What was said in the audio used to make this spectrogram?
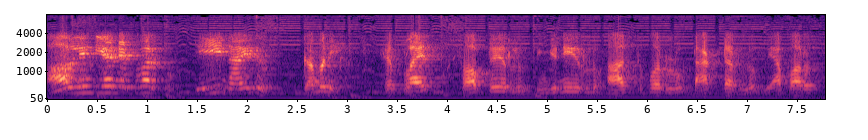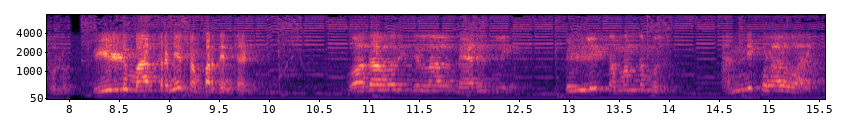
all India network T Naidu గమనిక. ఎంప్లాయ్ సాఫ్ట్వేర్లు ఇంజనీర్లు ఆస్తుపరులు డాక్టర్లు వ్యాపారస్తులు వీళ్ళు మాత్రమే సంప్రదించండి. గోదావరి జిల్లాలో మ్యారేజ్ పెళ్ళి సంబంధములు అన్ని కులాల వారికి.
